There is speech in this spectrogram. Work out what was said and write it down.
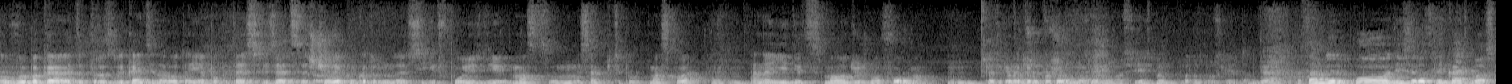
вы пока этот развлекайте народ, а я попытаюсь связаться с человеком, который сидит в поезде Мос- Санкт-Петербург-Москва. Мгм. Она едет с молодежного форума. Мгм. Кстати, который прошел. тоже у нас есть, ну, потом после этого. Да. На самом деле, по здесь развлекать вас,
